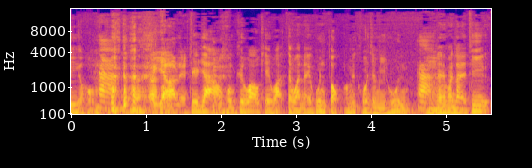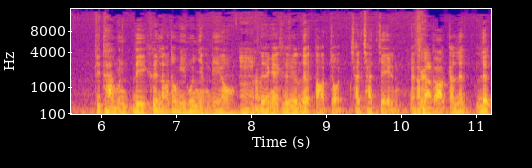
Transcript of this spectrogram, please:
ดีกับผมค่ะคือยาวเลยคือยาวผมคือว่าโอเคว่าจังหวัดไหนหุ้นตกเราไม่ควรจะมีหุ้นค่ะ ในวันไหนที่ ทิศทางมันดีขึ้นเราก็ต้องมีหุ้นอย่างเดียวอืมอย่างนี้ยคือเลือกตอบโจทย์ชัดชัดเจนนะครับครับแล้วก็การเลือกเลือก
